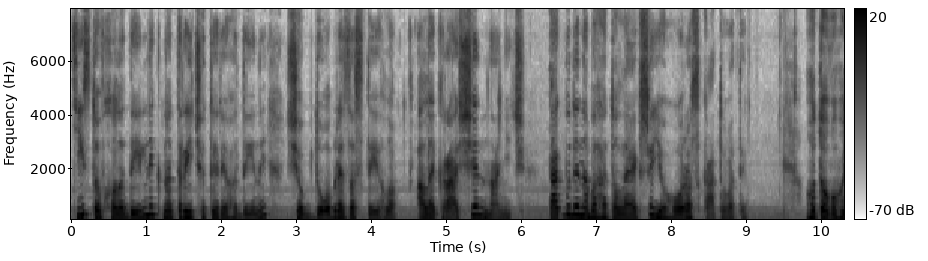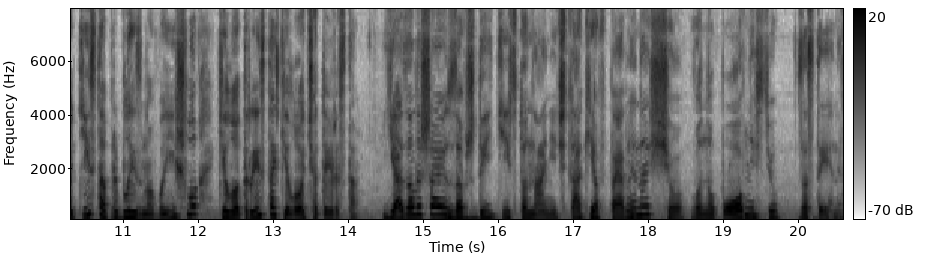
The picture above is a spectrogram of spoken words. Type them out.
тісто в холодильник на 3-4 години, щоб добре застигло, але краще на ніч. Так буде набагато легше його розкатувати. Готового тіста приблизно вийшло кіло 300 кіло 400 я залишаю завжди тісто на ніч. Так я впевнена, що воно повністю застигне.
